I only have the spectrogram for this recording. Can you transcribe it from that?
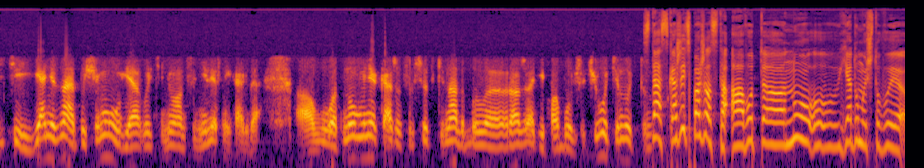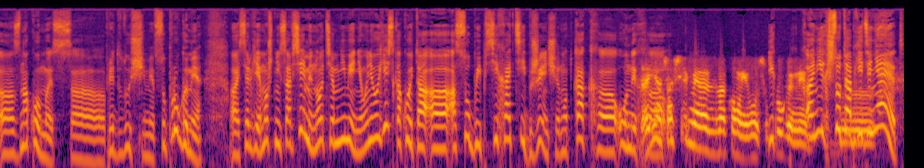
детей. Я не знаю почему, я в эти нюансы не лез никогда. А, вот, но мне кажется, все-таки надо было рожать и побольше. Чего тянуть-то? Стас, скажите, пожалуйста, а вот, э, ну, я думаю, что вы э, знакомы с э, предыдущими супругами Сергея, может, не со всеми, но тем не менее, у него есть какой-то особый психотип женщин? Вот как он их... Да я со всеми знаком его супругами. И они что-то объединяет?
